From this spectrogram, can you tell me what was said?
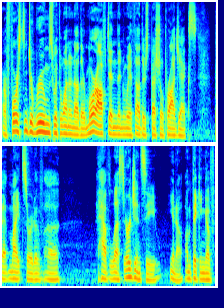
are forced into rooms with one another more often than with other special projects that might sort of uh, have less urgency. You know, I'm thinking of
